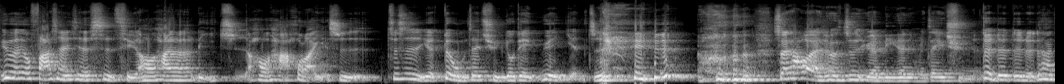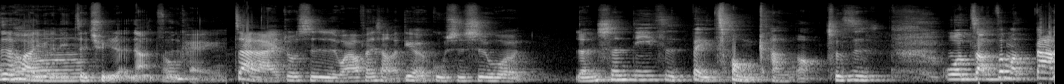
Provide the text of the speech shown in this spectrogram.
因为又发生一些事情，然后他离职，然后他后来也是就是也对我们这一群有点怨言之类的。所以他后来就就是远离了你们这一群人。对对对对，他真的后来远离这群人这样子。Uh, OK，再来就是我要分享的第二个故事，是我人生第一次被冲康哦，就是我长这么大，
